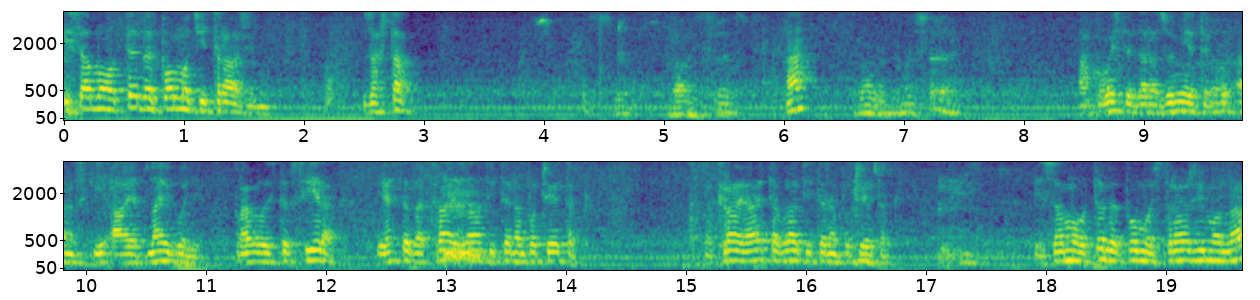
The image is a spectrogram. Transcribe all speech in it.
i samo od tebe pomoći tražimo. Za šta? Ha? Ako hoćete da razumijete kuranski ajet najbolje, pravilo iz tefsira, jeste da kraj vratite na početak na kraj ajta vratite na početak. I samo od tebe pomoć tražimo na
